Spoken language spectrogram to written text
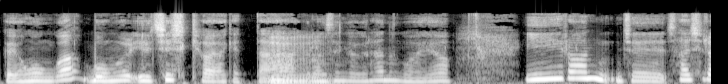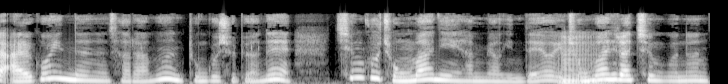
그러니까 영혼과 몸을 일치시켜야겠다 음. 그런 생각을 하는 거예요. 이런 이제 사실을 알고 있는 사람은 동구 주변에 친구 종만이 한 명인데요. 이 음. 종만이란 친구는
